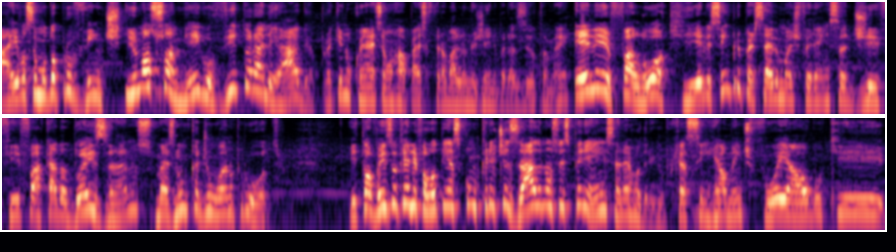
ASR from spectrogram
Aí você mudou pro 20. E o nosso amigo Vitor Aliaga, pra quem não conhece, é um rapaz que trabalha no Gene Brasil também. Ele falou que ele sempre percebe uma diferença de FIFA a cada dois anos, mas nunca de um ano pro outro. E talvez o que ele falou tenha se concretizado na sua experiência, né, Rodrigo? Porque assim, realmente foi algo que,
